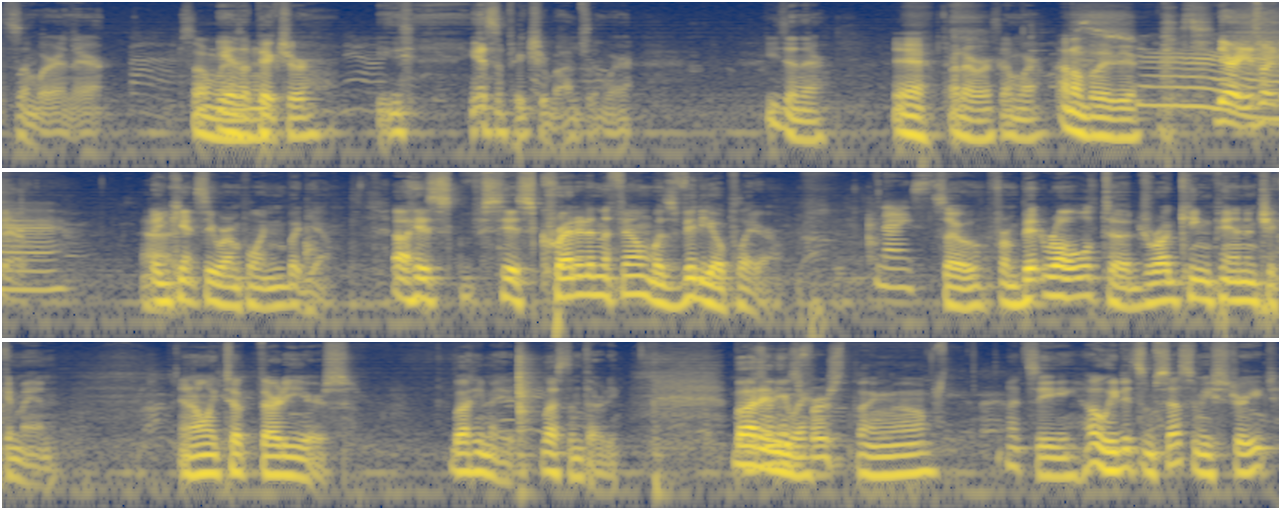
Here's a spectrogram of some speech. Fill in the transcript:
somewhere in there. Somewhere. He has a in there. picture. He, he has a picture of him somewhere. He's in there Yeah. Whatever. somewhere. I don't believe you. There he is, right there. Uh, you can't see where I'm pointing, but yeah. Uh, his his credit in the film was video player. Nice. So from bit roll to drug kingpin and chicken man, and it only took 30 years, but he made it less than 30. But What's in his anyway, first thing though. let's see. Oh, he did some Sesame Street.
